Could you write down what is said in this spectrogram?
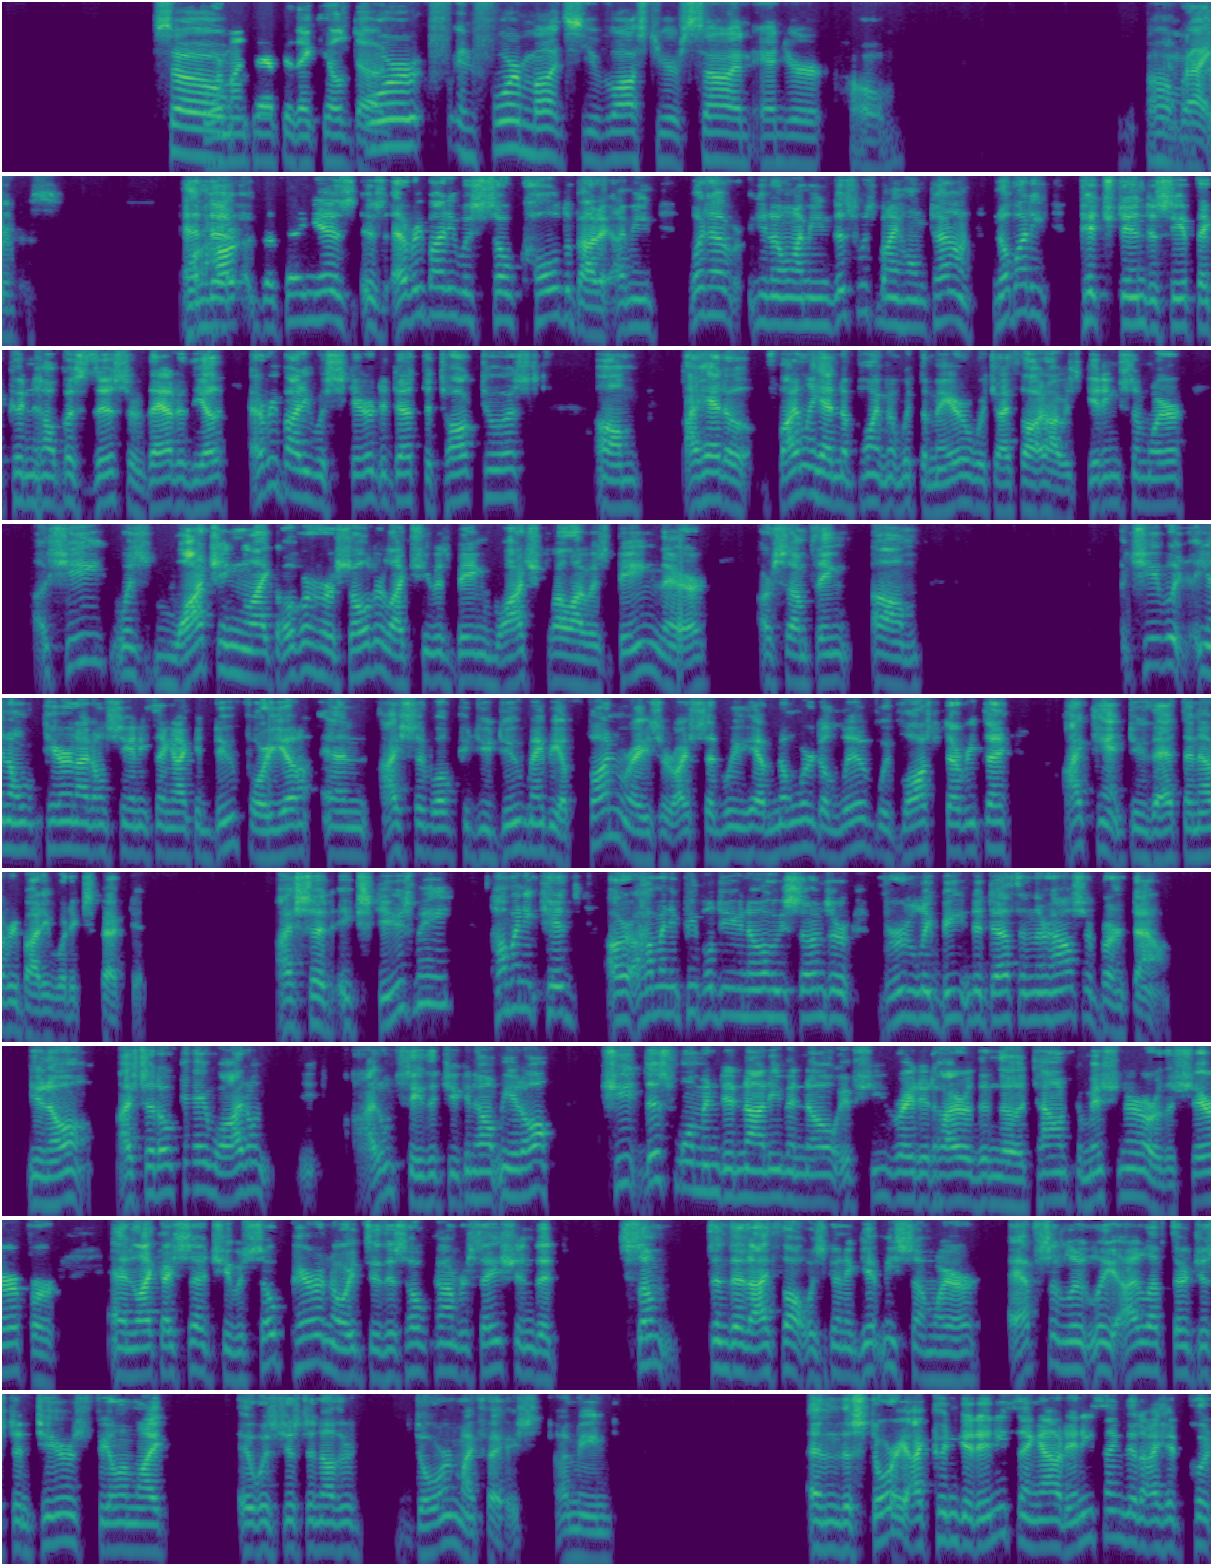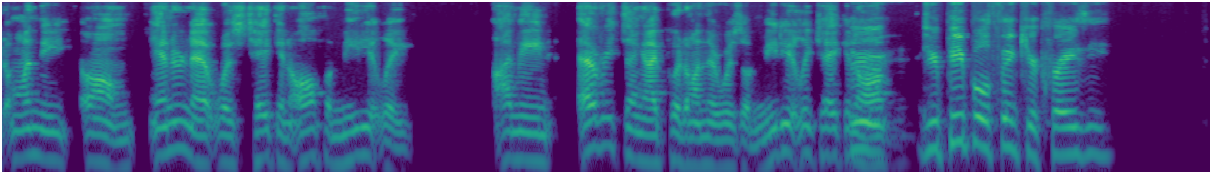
So four months after they killed Doug. Four in four months, you've lost your son and your home. Oh my right. goodness. And well, the, how... the thing is, is everybody was so cold about it. I mean, whatever, you know, I mean, this was my hometown. Nobody pitched in to see if they couldn't help us this or that or the other. Everybody was scared to death to talk to us. Um, I had a finally had an appointment with the mayor, which I thought I was getting somewhere. Uh, she was watching like over her shoulder, like she was being watched while I was being there or something. Um, she would, you know, Karen, I don't see anything I can do for you. And I said, Well, could you do maybe a fundraiser? I said, We have nowhere to live. We've lost everything. I can't do that. Then everybody would expect it. I said, Excuse me? How many kids are, how many people do you know whose sons are brutally beaten to death and their house are burnt down? You know, I said, okay, well, I don't, I don't see that you can help me at all. She, this woman did not even know if she rated higher than the town commissioner or the sheriff or, and like I said, she was so paranoid through this whole conversation that something that I thought was going to get me somewhere. Absolutely. I left there just in tears, feeling like it was just another door in my face. I mean, and the story i couldn't get anything out anything that i had put on the um, internet was taken off immediately i mean everything i put on there was immediately taken do, off. do people think you're crazy?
